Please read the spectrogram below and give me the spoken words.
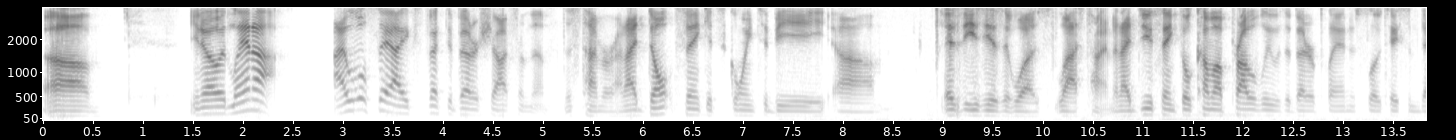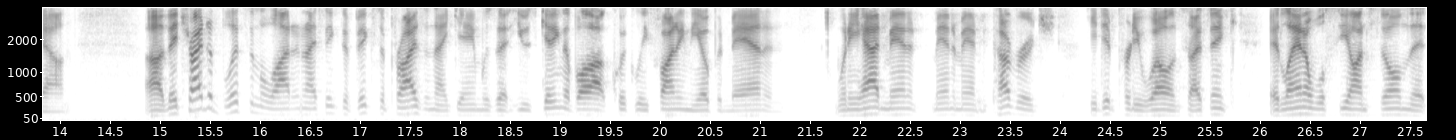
um, you know, Atlanta. I will say I expect a better shot from them this time around. I don't think it's going to be um, as easy as it was last time. And I do think they'll come up probably with a better plan to slow Taysom down. Uh, they tried to blitz him a lot, and I think the big surprise in that game was that he was getting the ball out quickly, finding the open man, and when he had man man to man coverage, he did pretty well. And so I think Atlanta will see on film that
